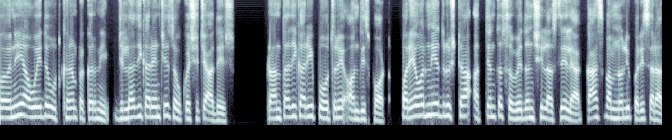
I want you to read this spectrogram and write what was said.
फळणी अवैध उत्खनन प्रकरणी जिल्हाधिकाऱ्यांचे चौकशीचे आदेश. प्रांताधिकारी पोहोचले ऑन दी स्पॉट पर्यावरणीय दृष्ट्या अत्यंत संवेदनशील असलेल्या कास बामनोली परिसरात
